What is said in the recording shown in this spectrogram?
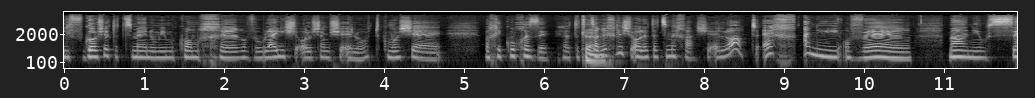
לפגוש את עצמנו ממקום אחר, ואולי לשאול שם שאלות, כמו שבחיכוך הזה, שאתה כן. כן. צריך לשאול את עצמך שאלות, איך אני עובר, מה אני עושה,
